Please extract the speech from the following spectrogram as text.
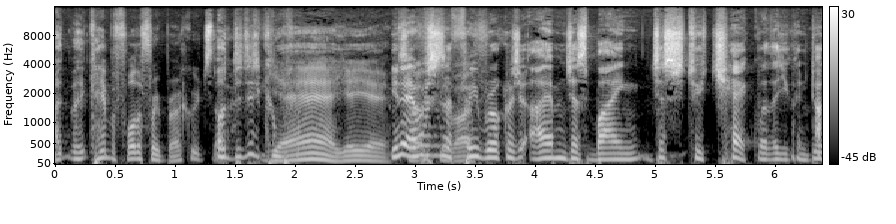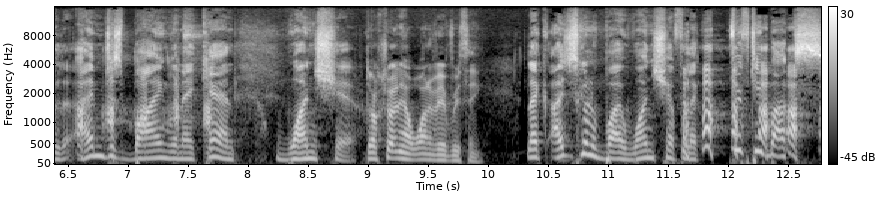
I- it came before the free brokerage, though. Oh, did it come- Yeah, yeah, yeah. You know, So ever since the both. free brokerage, I am just buying just to check whether you can do that. I'm just buying when I can one share. Doctor, right now, one of everything. Like I just gonna buy one share for like fifty bucks,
